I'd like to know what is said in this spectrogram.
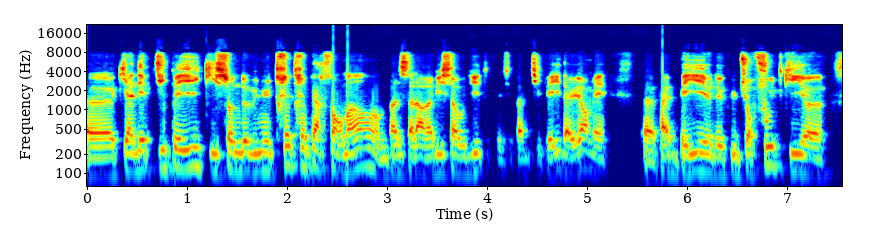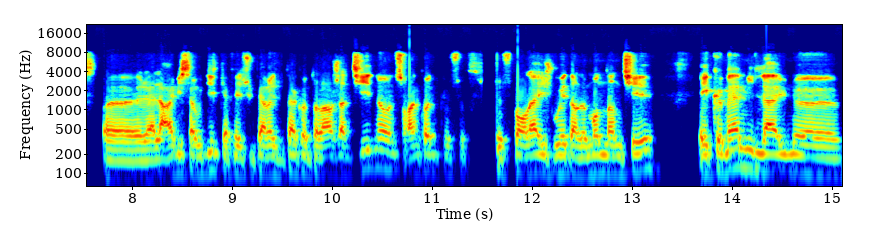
qu'il y a des petits pays qui sont devenus très très performants. On pense à l'Arabie Saoudite, c'est pas un petit pays d'ailleurs, mais pas un pays de culture foot qui, l'Arabie Saoudite qui a fait super résultat contre l'Argentine. On se rend compte que ce, ce sport-là est joué dans le monde entier et que même il a une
